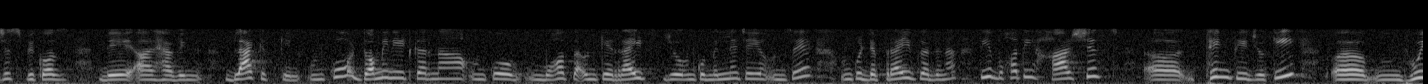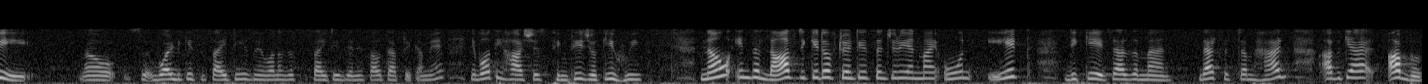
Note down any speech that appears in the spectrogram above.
just because they are having black skin उनको डोमिनेट करना, उनको बहुत उनके राइट्स जो उनको मिलने चाहिए, उनसे उनको डिप्राइव कर देना तो ये बहुत ही हार्शेस्ट थिंग थी जो कि हुई वर्ल्ड की सोसाइटीज़ में वन ऑफ़ द सोसाइटीज़ यानी साउथ अफ्रीका में, ये बहुत ही हार्शेस्ट थिंग थी जो कि हुई। now in the last decade of twenty century and my own eighth decades as a man that system had अब क्या है अब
